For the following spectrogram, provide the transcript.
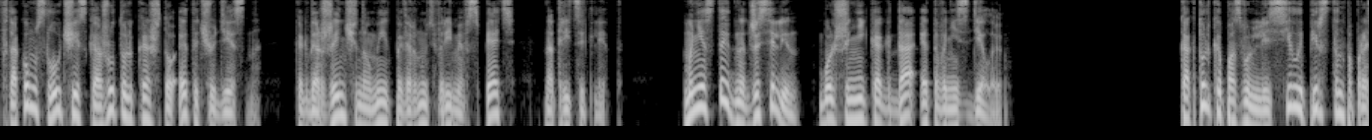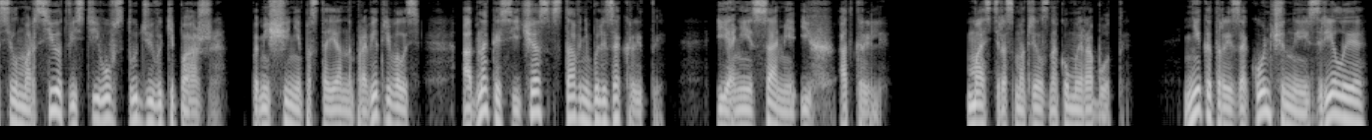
В таком случае скажу только, что это чудесно, когда женщина умеет повернуть время вспять на 30 лет. Мне стыдно, Джесселин, больше никогда этого не сделаю. Как только позволили силы, Пирстон попросил Марсию отвезти его в студию в экипаже. Помещение постоянно проветривалось, однако сейчас ставни были закрыты, и они сами их открыли. Мастер осмотрел знакомые работы. Некоторые законченные, зрелые,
